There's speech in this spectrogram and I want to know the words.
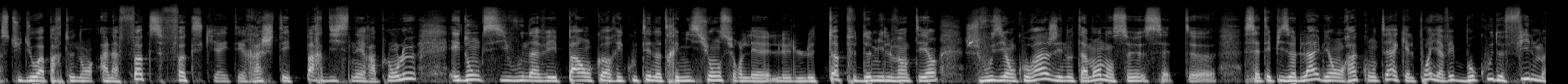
studio appartenant à la Fox, Fox qui a été racheté par Disney, rappelons-le. Et donc, si vous n'avez pas encore écouté notre émission sur le, top 2021, je vous y encourage. Et notamment dans ce, cette, euh, cet épisode-là, eh bien, on racontait à quel point il y avait beaucoup de films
